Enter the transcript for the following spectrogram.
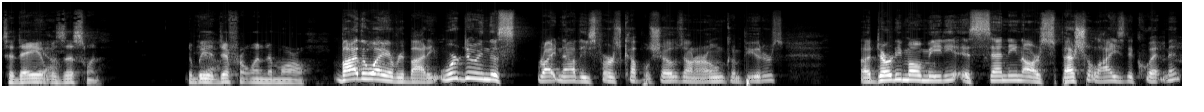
Today it Yeah. was this one. It'll be Yeah. a different one tomorrow. By the way, everybody, we're doing this right now. These first couple shows on our own computers. Uh, Dirty Mo Media is sending our specialized equipment.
